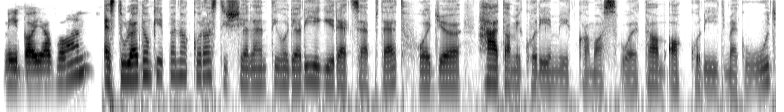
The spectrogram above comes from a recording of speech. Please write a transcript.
mi baja van. Ez tulajdonképpen akkor azt is jelenti, hogy a régi receptet, hogy hát amikor én még kamasz voltam, akkor így meg úgy,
